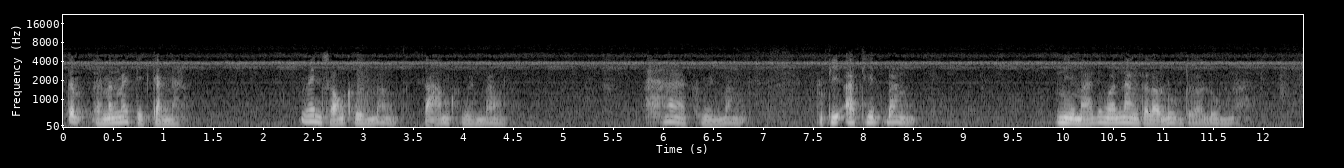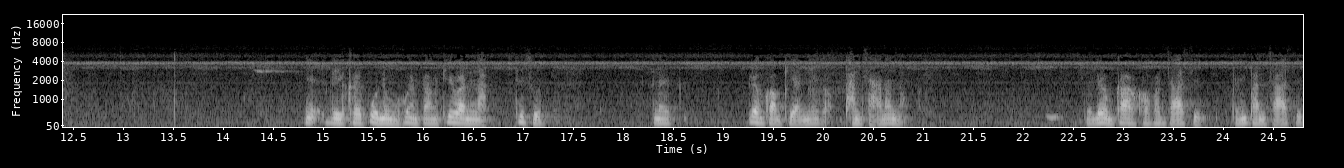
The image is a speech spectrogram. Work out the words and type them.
แต่แต่มันไม่ติดกันนะเว้นสองคืนบ้างสามคืนบ้าง ห้าคืนบ้างที่อาทิตย์บ้าง นี่หมายถึงว่านั่งตลอดรุ่งตลอดรุ่งนะเนี่ยดีเคยพูดหนึ่งเพื่อนฟังที่วันหนักที่สุด ในเรื่องความเพียรนี่ก็พรรษานั่นหนักจะเริ่มก้าวเข้าพรรษาสิบถึงพรรษาสิบ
